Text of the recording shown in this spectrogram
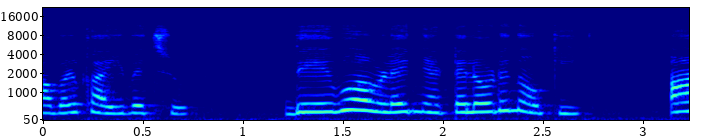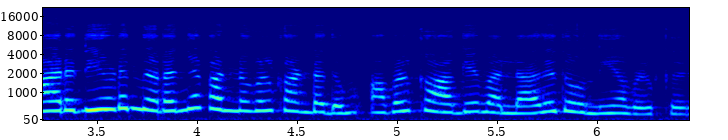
അവൾ കൈവച്ചു ദേവു അവളെ ഞെട്ടലോടെ നോക്കി. ആരതിയുടെ നിറഞ്ഞ കണ്ണുകൾ കണ്ടതും അവൾക്കാകെ വല്ലാതെ തോന്നി അവൾക്ക്.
